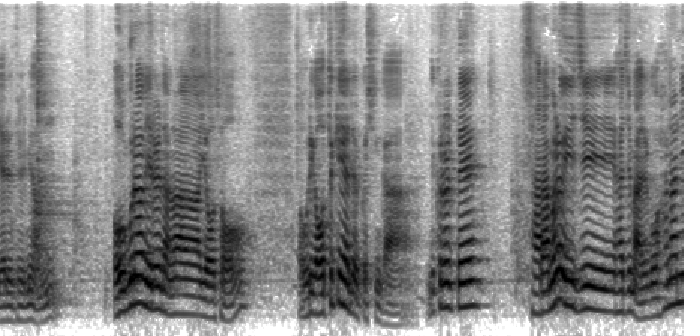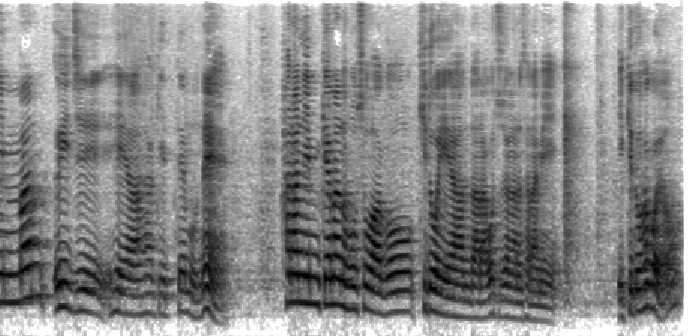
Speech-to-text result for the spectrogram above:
예를 들면 억울한 일을 당하여서 우리가 어떻게 해야 될 것인가 그럴 때 사람을 의지하지 말고 하나님만 의지해야 하기 때문에 하나님께만 호소하고 기도해야 한다라고 주장하는 사람이 있기도 하고요.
